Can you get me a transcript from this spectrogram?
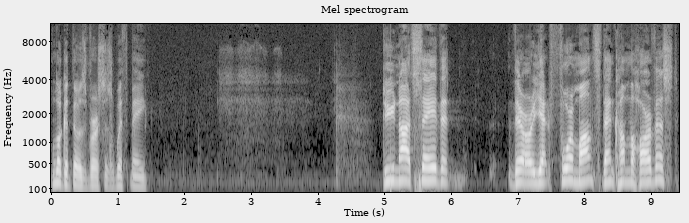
Look at those verses with me. Do you not say that there are yet four months, then come the harvest?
